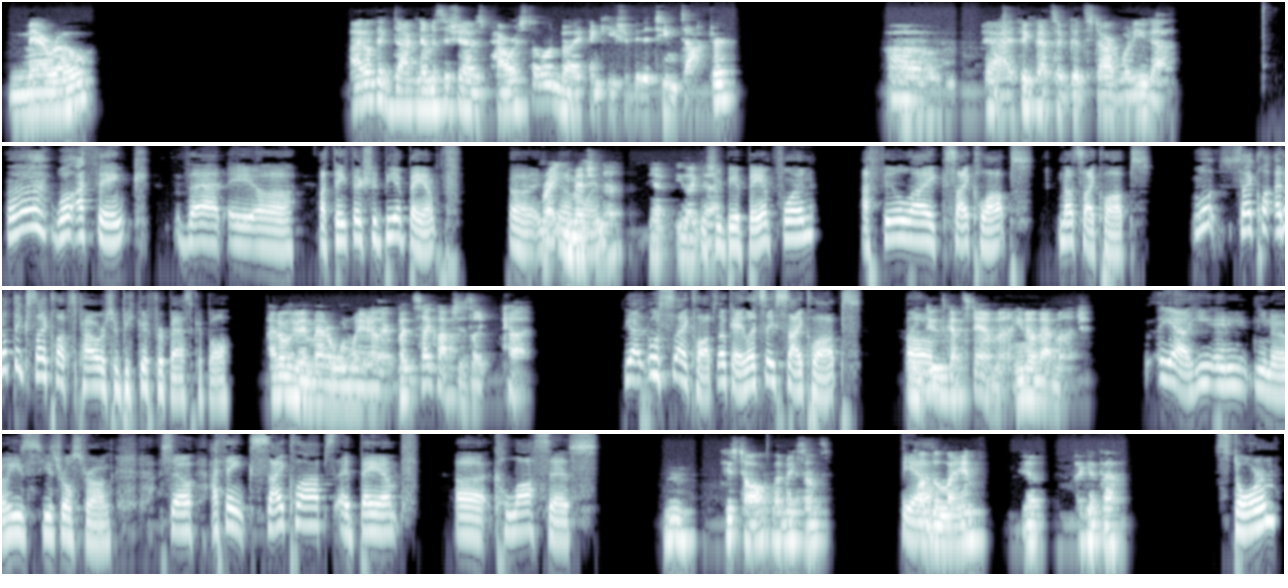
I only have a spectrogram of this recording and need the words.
Marrow. I don't think Doc Nemesis should have his power stolen, but I think he should be the team doctor. Um, yeah, I think that's a good start. What do you got? Uh, well, I think that a uh, I think there should be a Bamf. Uh, Right, you mentioned one. that. Yep, you like that. There that. should be a Bamf one. I feel like Cyclops, not Cyclops. Well, Cyclops. I don't think Cyclops' powers would be good for basketball. I don't think they matter one way or another, but Cyclops is like cut. Yeah, well, Cyclops. Okay, let's say Cyclops. Like, Um, dude's got stamina. You know that much. Yeah, he and he, you know, he's he's real strong. So I think Cyclops, a Bamf, uh, Colossus. Hmm. He's tall. That makes sense. Yeah, the lane. Yep, I get that. Storm.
